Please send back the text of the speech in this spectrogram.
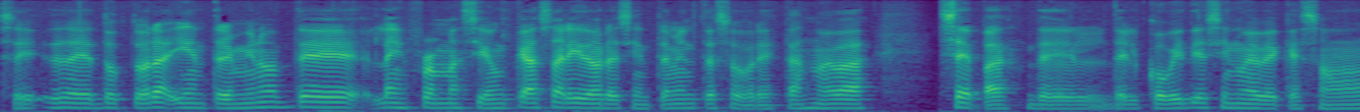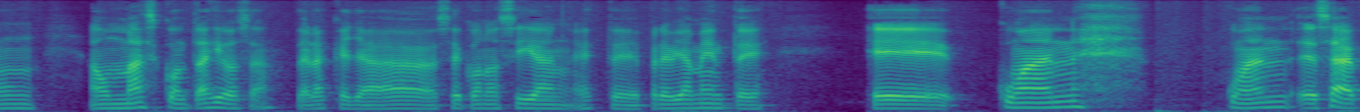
Sí, doctora, y en términos de la información que ha salido recientemente sobre estas nuevas cepas del, del COVID-19 que son aún más contagiosas de las que ya se conocían este, previamente, eh, ¿cuán, cuán, o sea,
